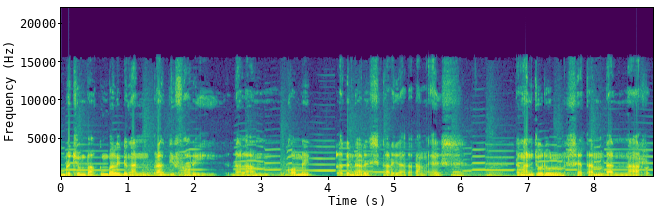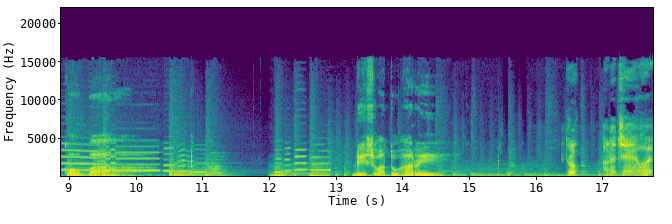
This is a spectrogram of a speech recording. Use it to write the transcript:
Berjumpa kembali dengan Fari dalam komik legendaris karya Tatang S dengan judul Setan dan Narkoba. Di suatu hari, Truk, ada cewek.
